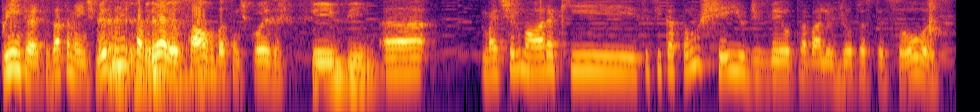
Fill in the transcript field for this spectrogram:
Pinterest, exatamente. Mesmo no Instagram eu salvo bastante coisa. Sim, sim. Uh, mas chega uma hora que você fica tão cheio de ver o trabalho de outras pessoas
